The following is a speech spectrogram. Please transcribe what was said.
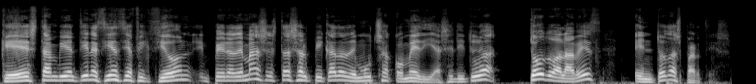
que es también tiene ciencia ficción, pero además está salpicada de mucha comedia. Se titula Todo a la vez en todas partes.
